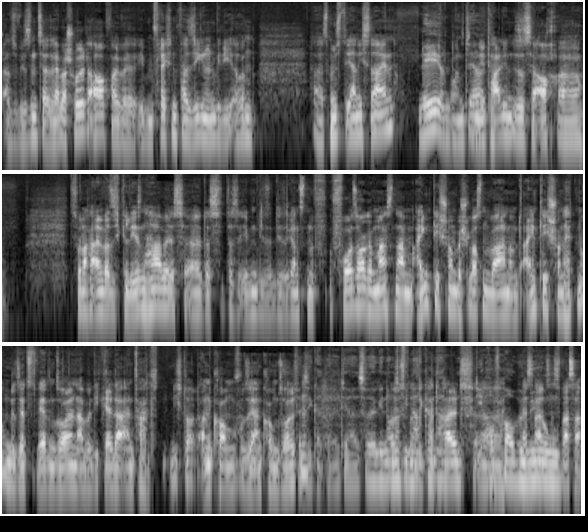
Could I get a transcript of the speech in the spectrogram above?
also wir sind es ja selber schuld auch, weil wir eben Flächen versiegeln wie die Irren. Äh, Es müsste ja nicht sein. Nee, und, Und in Italien ist es ja auch, äh, so nach allem, was ich gelesen habe, ist, äh, dass, dass eben diese, diese ganzen Vorsorgemaßnahmen eigentlich schon beschlossen waren und eigentlich schon hätten umgesetzt werden sollen, aber die Gelder einfach nicht dort ankommen, wo sie ankommen sollten. versickert halt, ja. Es war genauso Das wie nach, nach halt, die äh, als Aufbaubemühungen. das Wasser.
